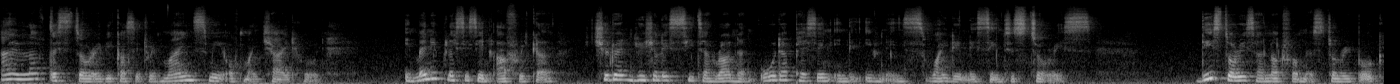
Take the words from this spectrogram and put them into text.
I love this story because it reminds me of my childhood. In many places in Africa, children usually sit around an older person in the evenings while they listen to stories. These stories are not from a storybook,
